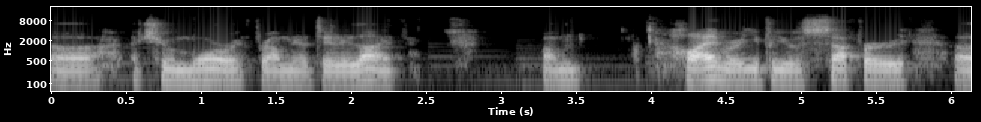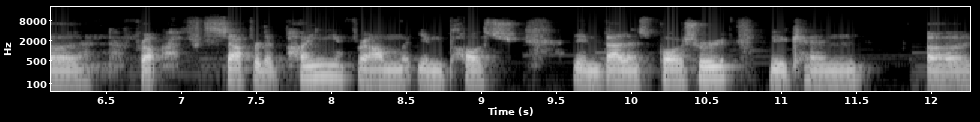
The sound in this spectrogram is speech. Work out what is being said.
uh, achieve more from your daily life. Um, however, if you suffered uh, from suffered pain from imposture, imbalanced posture, you can uh,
